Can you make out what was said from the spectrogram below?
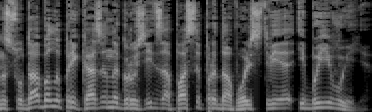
На суда было приказано грузить запасы продовольствия и боевые.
